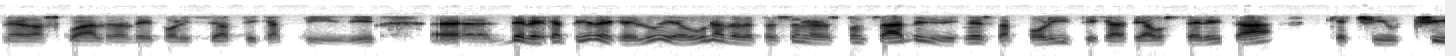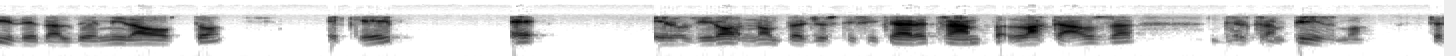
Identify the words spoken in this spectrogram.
nella squadra dei poliziotti cattivi, eh, deve capire che lui è una delle persone responsabili di questa politica di austerità che ci uccide dal 2008 e che è, e lo dirò non per giustificare Trump, la causa del trumpismo. Cioè,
